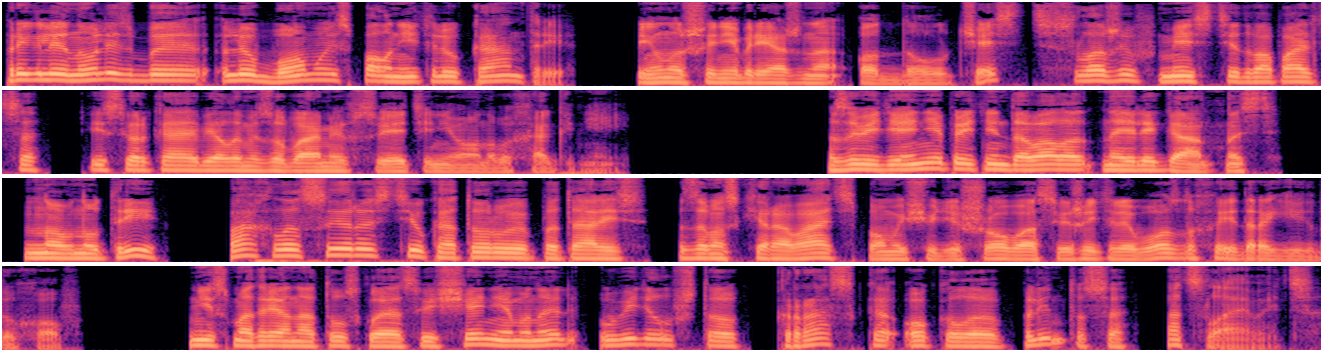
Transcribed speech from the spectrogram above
приглянулись бы любому исполнителю кантри. Юноша небрежно отдал честь, сложив вместе два пальца и сверкая белыми зубами в свете неоновых огней. Заведение претендовало на элегантность, но внутри пахло сыростью, которую пытались замаскировать с помощью дешевого освежителя воздуха и дорогих духов. Несмотря на тусклое освещение, Манель увидел, что краска около плинтуса отслаивается.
